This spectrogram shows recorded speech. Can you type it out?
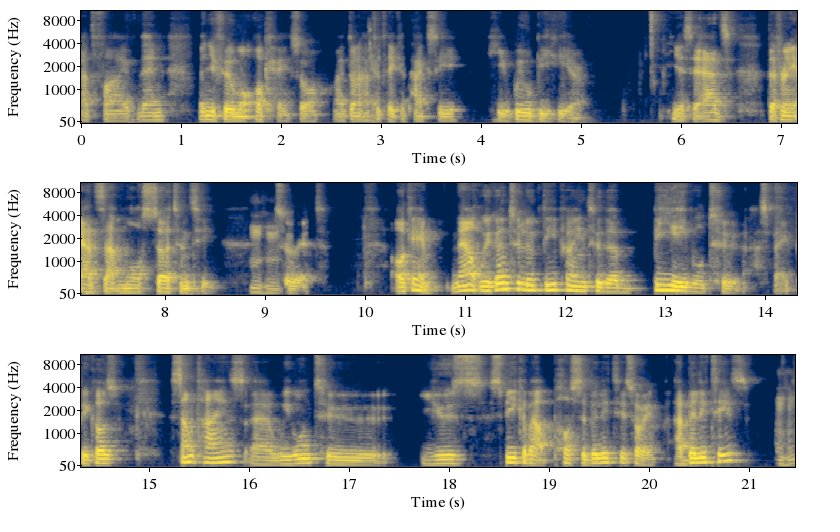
at five, then then you feel more okay. So I don't have yeah. to take a taxi. He will be here. Yes, it adds definitely adds that more certainty mm-hmm. to it. Okay, now we're going to look deeper into the be able to aspect because sometimes uh, we want to use speak about possibilities, sorry, abilities, mm-hmm.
